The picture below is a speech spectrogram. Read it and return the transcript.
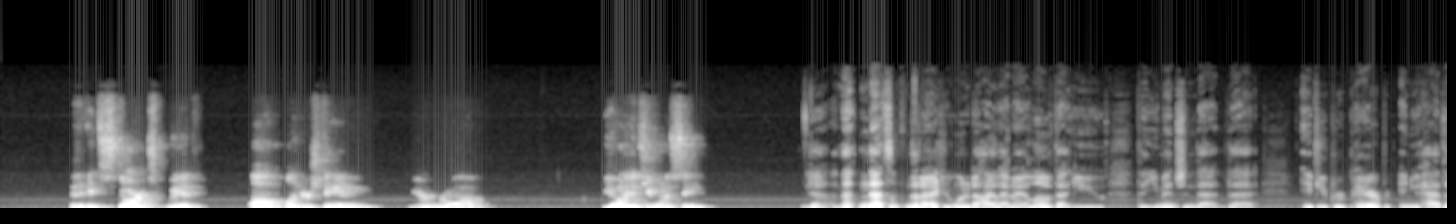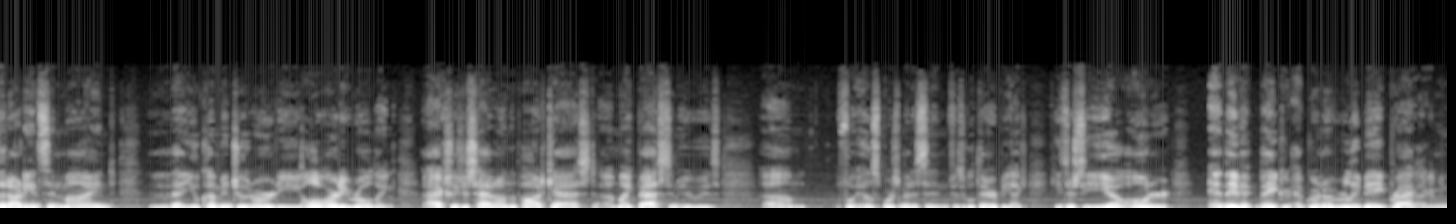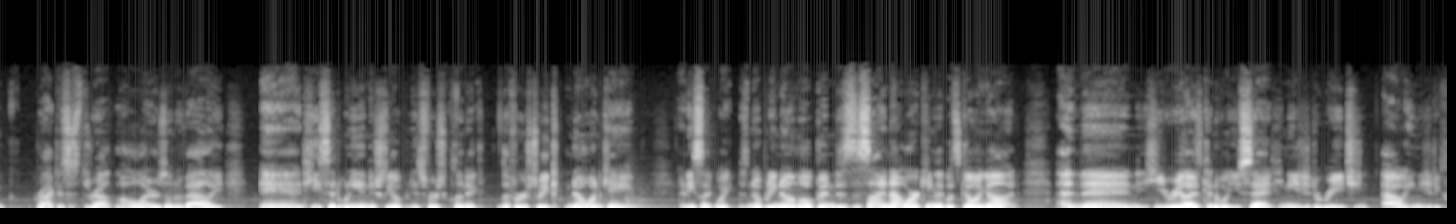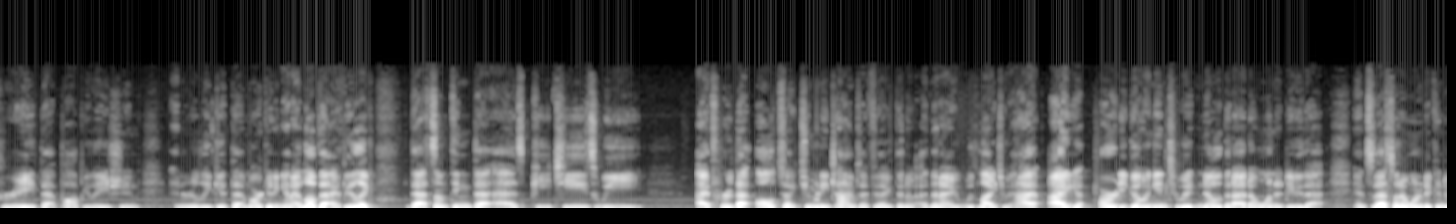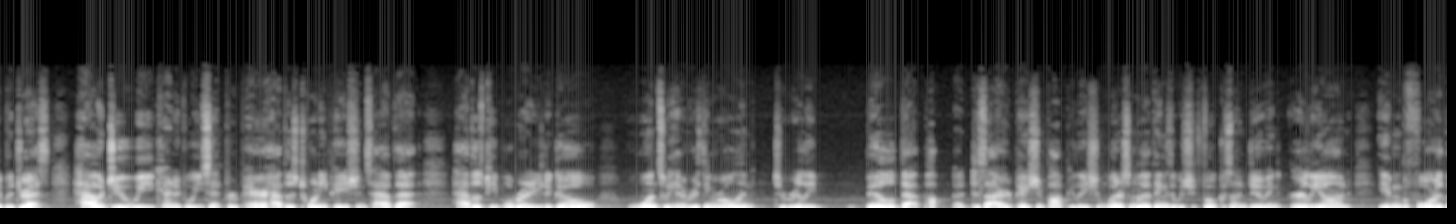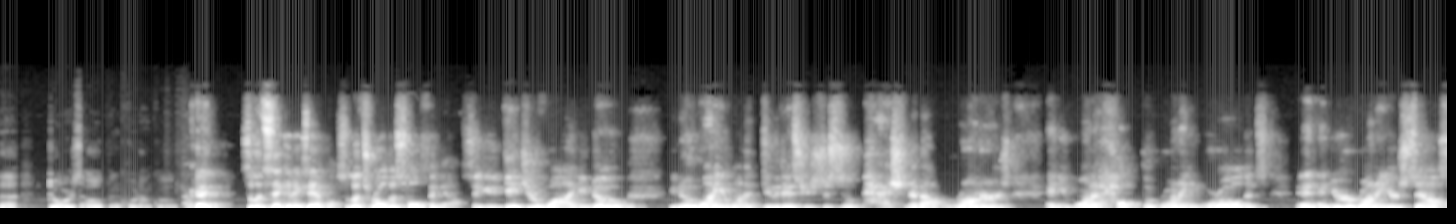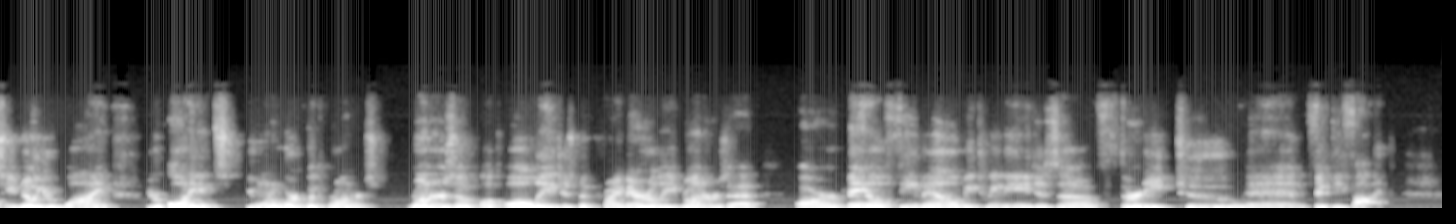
And it starts with um, understanding your um, the audience you want to see. Yeah, and, that, and that's something that I actually wanted to highlight, and I love that you that you mentioned that that if you prepare and you have that audience in mind, that you come into it already already rolling. I actually just had on the podcast uh, Mike Baston, who is um, Foothill Sports Medicine Physical Therapy. Like he's their CEO owner, and they've they have grown a really big practice. I mean, practices throughout the whole Arizona Valley. And he said when he initially opened his first clinic, the first week, no one came. And he's like, wait, does nobody know I'm open? Does the sign not working? Like, what's going on? And then he realized kind of what you said. He needed to reach out, he needed to create that population and really get that marketing. And I love that. I feel like that's something that as PTs, we. I've heard that all too, like too many times. I feel like than, than I would like to, and I, I already going into it know that I don't want to do that, and so that's what I wanted to kind of address. How do we kind of what you said, prepare, have those twenty patients, have that, have those people ready to go once we have everything rolling to really build that po- uh, desired patient population? What are some of the things that we should focus on doing early on, even before the doors open, quote unquote? Okay, so let's take an example. So let's roll this whole thing out. So you did your why. You know, you know why you want to do this. You're just so passionate about runners, and you want to help the running world. It's and, and you're a runner yourself, so you know your why. Your audience. You want to work with runners runners of, of all ages, but primarily runners that are male, female, between the ages of 32 and 55,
